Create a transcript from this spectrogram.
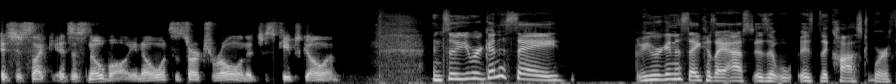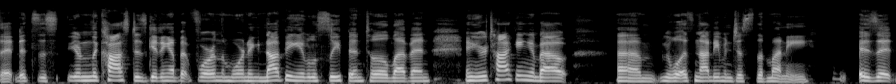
it's just like it's a snowball, you know. Once it starts rolling, it just keeps going. And so you were going to say, you were going to say, because I asked, is it, is the cost worth it? It's this, you know, the cost is getting up at four in the morning, not being able to sleep until 11. And you're talking about, um, well, it's not even just the money. Is it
